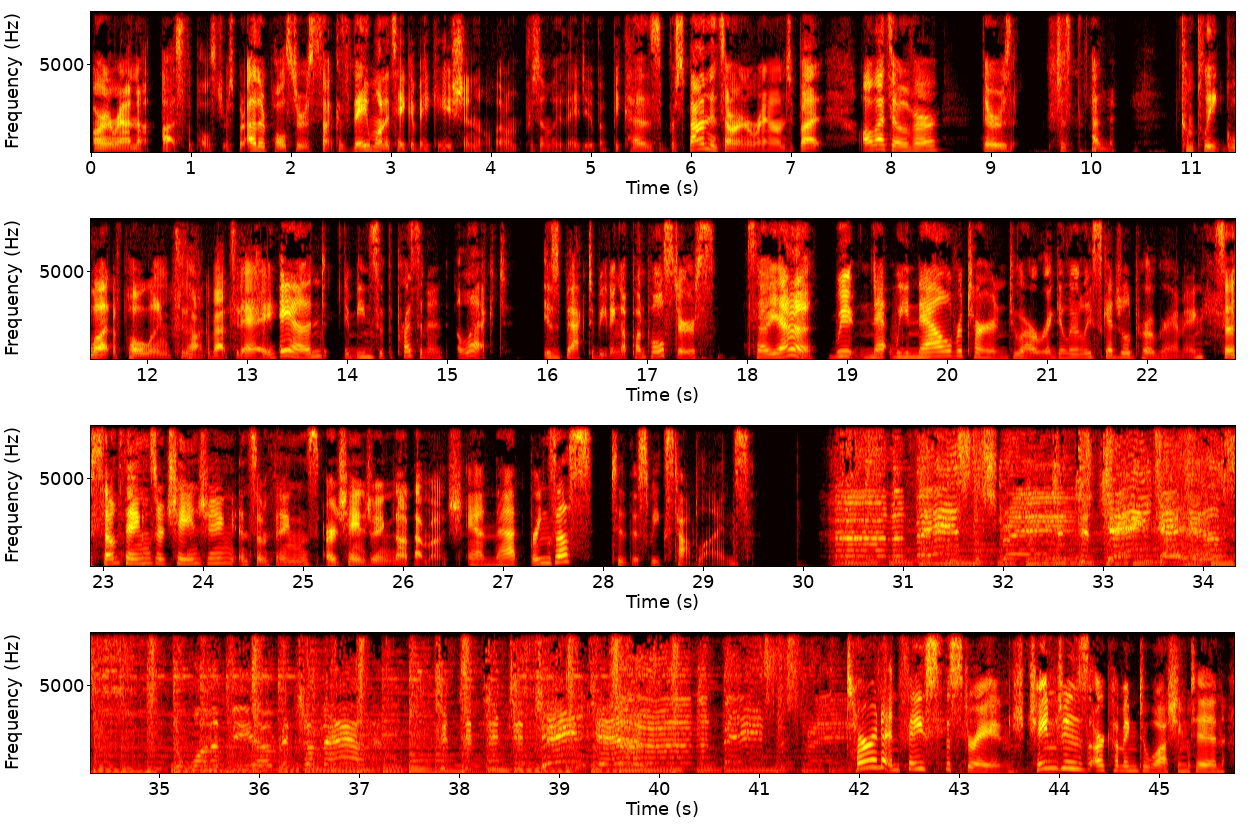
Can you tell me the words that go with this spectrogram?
aren't around, not us, the pollsters, but other pollsters, not because they want to take a vacation, although presumably they do, but because respondents aren't around. But all that's over. There's just a complete glut of polling to talk about today. And it means that the president elect is back to beating up on pollsters. So yeah, we na- we now return to our regularly scheduled programming. So some things are changing and some things are changing not that much. And that brings us to this week's top lines. Turn and face the strange. Changes are coming to Washington.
